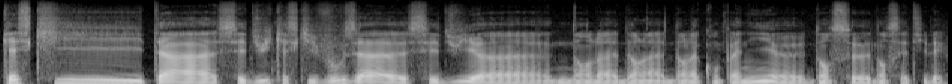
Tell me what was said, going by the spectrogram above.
Qu'est-ce qui t'a séduit? Qu'est-ce qui vous a séduit euh, dans, la, compagnie, euh, dans, ce, dans cette idée?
